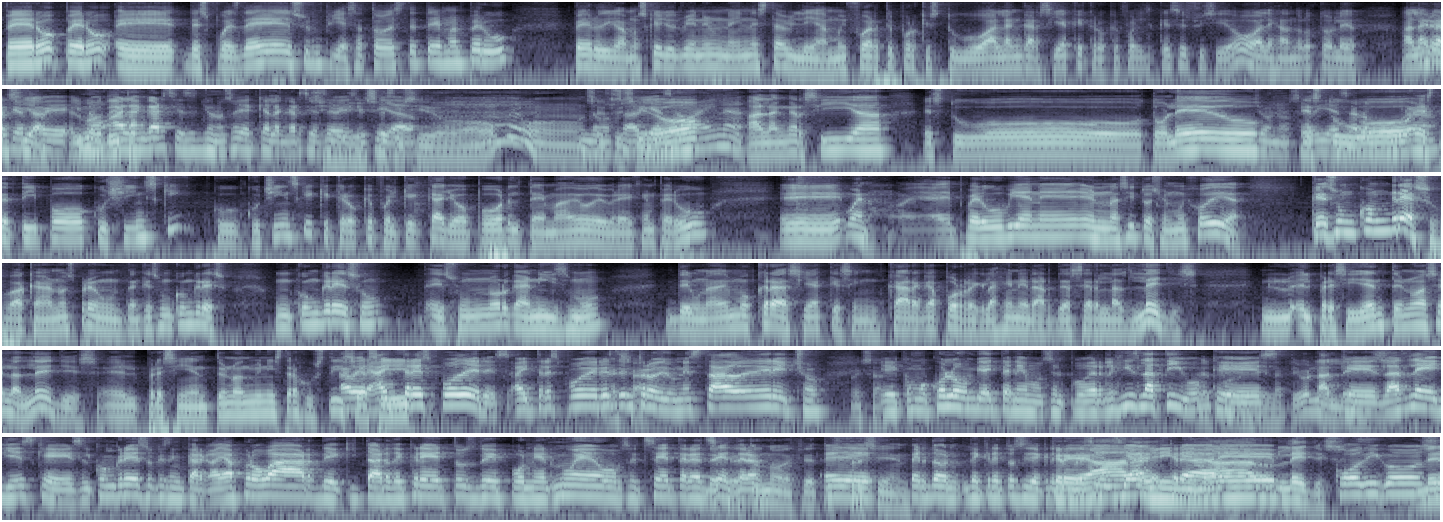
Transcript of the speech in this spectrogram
Pero, pero eh, después de eso empieza todo este tema en Perú. Pero digamos que ellos vienen en una inestabilidad muy fuerte porque estuvo Alan García, que creo que fue el que se suicidó, o Alejandro Toledo. Alan Creo García, fue- el no, gordito. Alan García, yo no sabía que Alan García se había suicidado. Se suicidó, se No sabía esa suicidó. vaina. Alan García, estuvo Toledo, Yo no sabía esa estuvo este tipo Kuczynski, Ku- Kuczynski, que creo que fue el que cayó por el tema de Odebrecht en Perú. Eh, bueno, eh, Perú viene en una situación muy jodida. ¿Qué es un congreso? Acá nos preguntan qué es un congreso. Un congreso es un organismo de una democracia que se encarga por regla general de hacer las leyes. El presidente no hace las leyes, el presidente no administra justicia. A ver, hay tres poderes, hay tres poderes dentro de un Estado de Derecho, eh, como Colombia, y tenemos el poder legislativo, que, es, que es las leyes, que es el Congreso, que se encarga de aprobar, de quitar decretos, de poner nuevos, etcétera, etcétera. Decretos no, decretos eh, Perdón, decretos y decretos crear, eliminar eh, leyes. Códigos,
